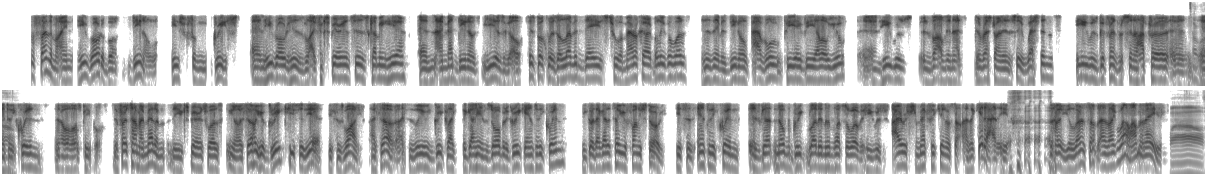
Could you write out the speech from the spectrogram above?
A friend of mine, he wrote a book, Dino. He's from Greece, and he wrote his life experiences coming here. And I met Dino years ago. His book was 11 Days to America, I believe it was. His name is Dino Pavlou, P A V L O U, and he was involved in that the restaurant in the city, Weston's. He was good friends with Sinatra and oh, wow. Anthony Quinn and all those people. The first time I met him, the experience was, you know, I said, "Oh, you're Greek?" He said, "Yeah." He says, "Why?" I said, "Oh," I said, "Well, you Greek like the guy in Zorba the Greek, Anthony Quinn?" He goes, "I got to tell you a funny story." He says Anthony Quinn has got no Greek blood in him whatsoever. He was Irish, Mexican, or something. I was like, get out of here. you learn something. I was like, well, I'm amazed. Wow.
